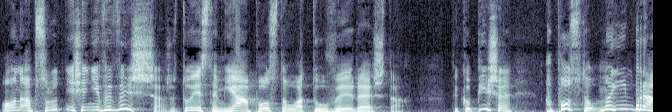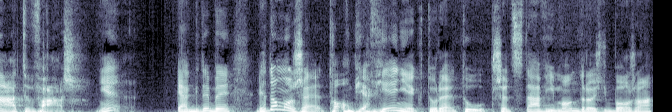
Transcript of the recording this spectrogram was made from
on absolutnie się nie wywyższa, że tu jestem ja, apostoł, a tu wy, reszta. Tylko pisze apostoł, no i brat wasz, nie? Jak gdyby wiadomo, że to objawienie, które tu przedstawi, mądrość Boża,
